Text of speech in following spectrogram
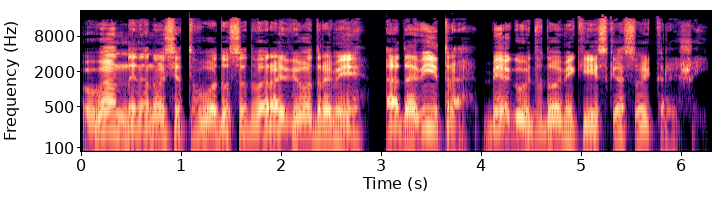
В ванны наносят воду со двора ведрами, а до витра бегают в домике с косой крышей.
